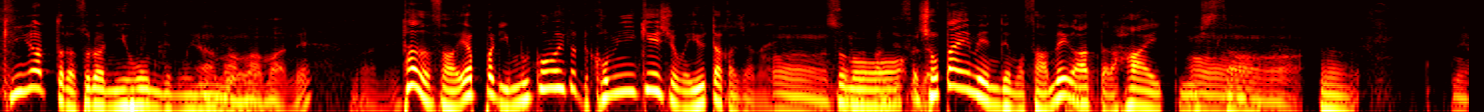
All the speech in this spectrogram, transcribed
気になったらそれは日本でもい言うよ。やまあまあまあね。まあね。たださやっぱり向こうの人ってコミュニケーションが豊かじゃない、うんその初対面でもさ目があったら「はい」って言うしさ、うん。うん、ね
